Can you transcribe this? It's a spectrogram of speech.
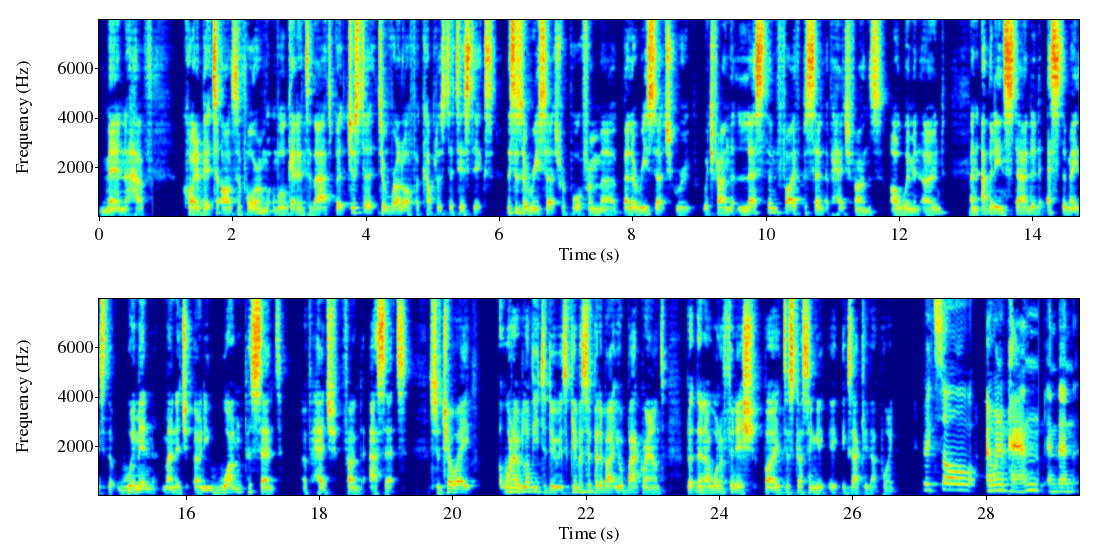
Men have quite a bit to answer for, and we'll get into that. But just to, to run off a couple of statistics, this is a research report from uh, Bella Research Group, which found that less than 5% of hedge funds are women owned. And Aberdeen Standard estimates that women manage only 1% of hedge fund assets. So, Chauwei, what I would love you to do is give us a bit about your background, but then I want to finish by discussing I- exactly that point. Right. So I went to Penn, and then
